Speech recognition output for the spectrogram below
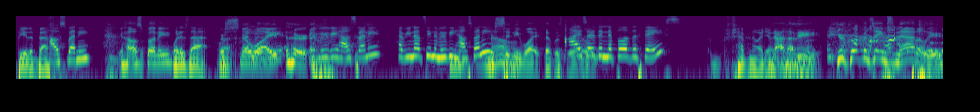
be the best. House Bunny, House Bunny What is that? or What? Snow The movie- White or, the movie House Bunny. Have you not seen the movie House Bunny? or Sydney White. That was the Eyes are one. the nipple of the face. I have no idea. what Natalie. Your girlfriend's name's Natalie.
